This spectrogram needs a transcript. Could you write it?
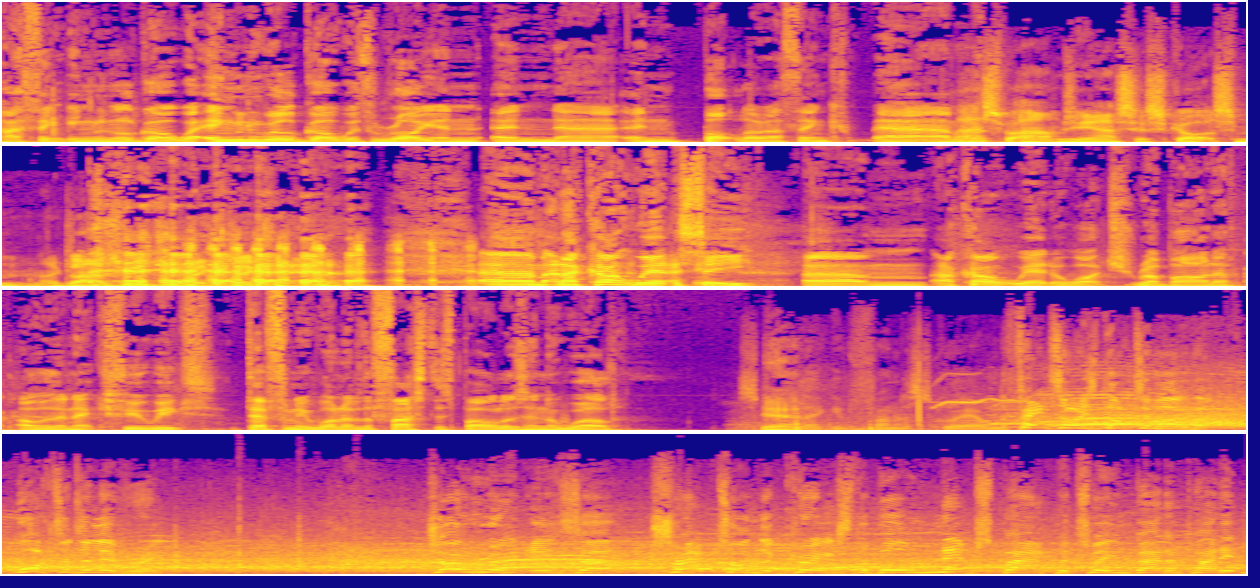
I think England will go. Well, England will go with Roy and and, uh, and Buttler. I think um, that's what happens when you ask a Scotsman, a Glaswegian cricket, um, and I can't wait to see. Um, I can't wait to watch Rabada over the next few weeks. Definitely one of the fastest bowlers in the world. Square yeah. leg in front of square on the fence. Oh, he's knocked him over. What a delivery. Joe Root is uh, trapped on the crease. The ball nips back between bat and pad. It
